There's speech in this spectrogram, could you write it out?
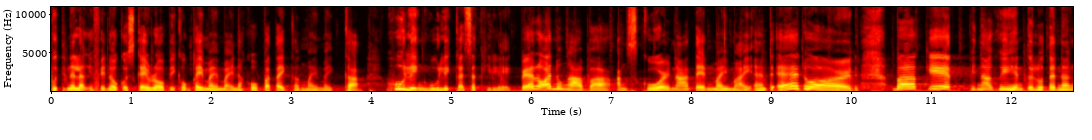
Buti na lang ifinocus kay Robby kung kay may may nako patay kang may may ka. Huling-huli ka sa kilig. Pero ano nga ba ang score natin, Maymay and Edward? Bakit pinaghihintulutan ng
